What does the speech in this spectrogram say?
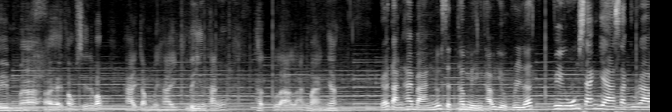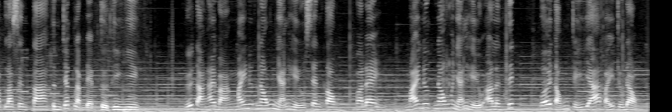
phim à, ở hệ thống Cinebox 212 Lý Chiến Thắng, thật là lãng mạn nha. Gửi tặng hai bạn nước xịt thơm miệng thảo dược Relax viên uống sáng da Sakura Placenta, tinh chất làm đẹp từ thiên nhiên gửi tặng hai bạn máy nước nóng nhãn hiệu Senton và đây, máy nước nóng có nhãn hiệu Atlantic với tổng trị giá 7 triệu đồng.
